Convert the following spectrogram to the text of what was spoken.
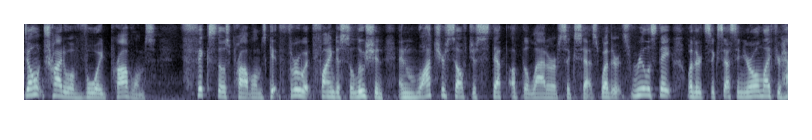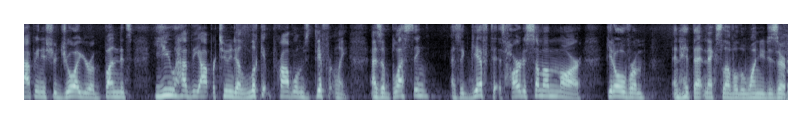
Don't try to avoid problems. Fix those problems, get through it, find a solution, and watch yourself just step up the ladder of success. Whether it's real estate, whether it's success in your own life, your happiness, your joy, your abundance, you have the opportunity to look at problems differently as a blessing, as a gift, as hard as some of them are. Get over them and hit that next level, the one you deserve.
